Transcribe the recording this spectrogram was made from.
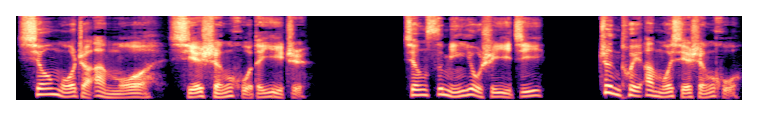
消磨着暗魔邪神虎的意志。江思明又是一击，震退暗魔邪神虎。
